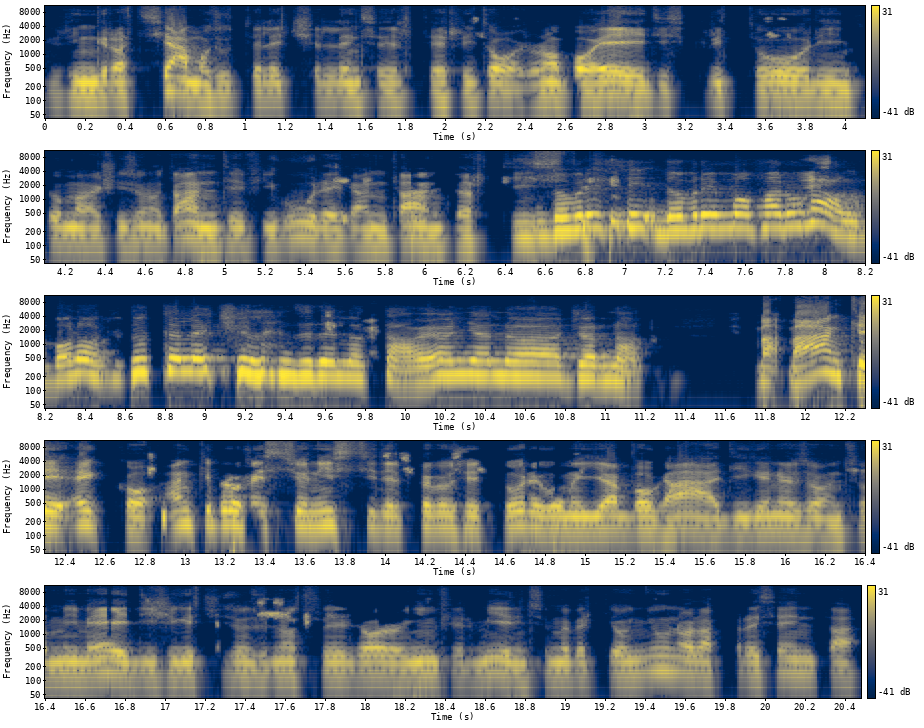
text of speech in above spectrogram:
ringraziamo tutte le eccellenze del territorio, no? poeti, scrittori, insomma ci sono tante figure, cantanti, artisti. Dovresti- dovremmo fare un albo no? di tutte le eccellenze dell'ottava e ogni anno aggiornato. Ma, ma anche, ecco, anche professionisti del proprio settore come gli avvocati, che ne so, insomma, i medici che ci sono sul nostro territorio, gli infermieri, insomma, perché ognuno rappresenta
